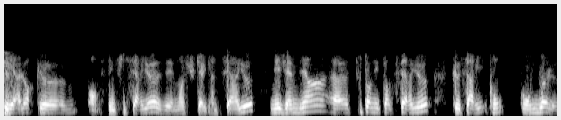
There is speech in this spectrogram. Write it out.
Et alors que bon, c'est une fille sérieuse et moi je suis quelqu'un de sérieux, mais j'aime bien euh, tout en étant sérieux que ça qu'on qu'on rigole.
